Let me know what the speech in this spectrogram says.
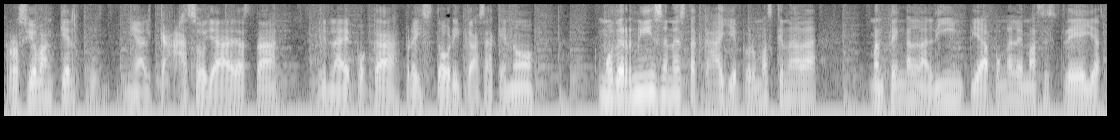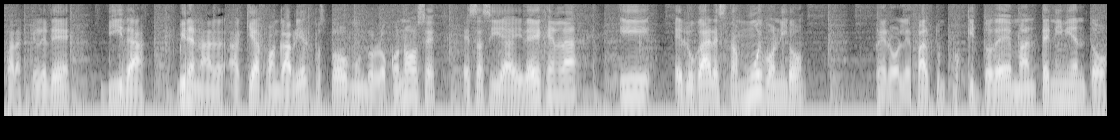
Rocío Banquel, pues ni al caso, ya, ya está en la época prehistórica. O sea que no. Modernicen esta calle, pero más que nada manténganla limpia, pónganle más estrellas para que le dé vida. Miren, aquí a Juan Gabriel, pues todo el mundo lo conoce. Es así, ahí déjenla. Y el lugar está muy bonito pero le falta un poquito de mantenimiento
